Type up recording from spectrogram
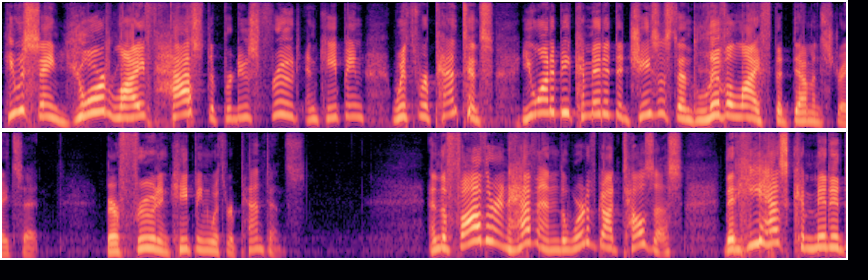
He was saying your life has to produce fruit in keeping with repentance. You want to be committed to Jesus, then live a life that demonstrates it. Bear fruit in keeping with repentance. And the Father in heaven, the Word of God tells us that He has committed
